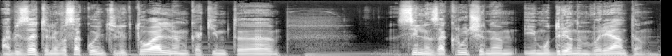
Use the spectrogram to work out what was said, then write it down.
обязательно высокоинтеллектуальным, каким-то сильно закрученным и мудреным вариантом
